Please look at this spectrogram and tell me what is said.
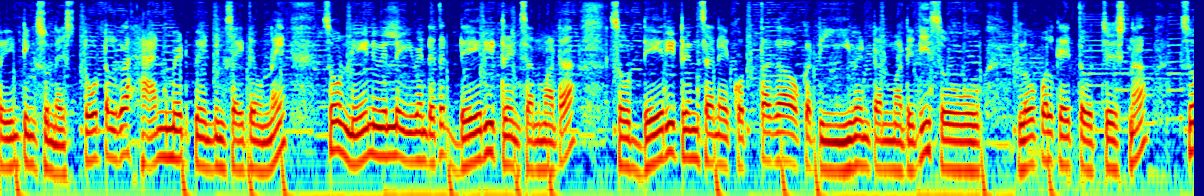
పెయింటింగ్స్ ఉన్నాయి. టోటల్గా హ్యాండ్ మేడ్ పెయింటింగ్స్ అయితే ఉన్నాయి. సో నేను వెళ్ళే ఈవెంట్ అయితే డైరీ ట్రెండ్స్ అనమాట. సో డైరీ ట్రెండ్స్ అనే కొత్తగా ఒకటి ఈవెంట్ అనమాట ఇది. సో లోపలికి అయితే వచ్చేసిన. సో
